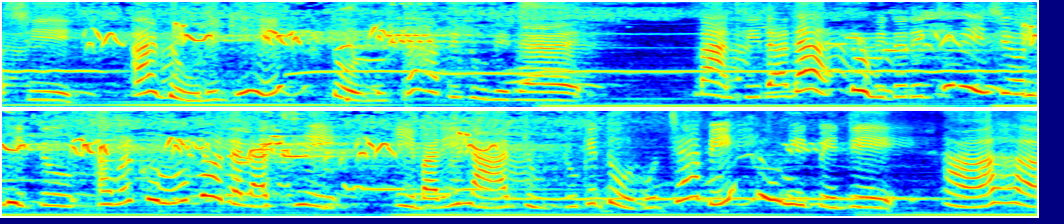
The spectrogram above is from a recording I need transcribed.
আসে আর দৌড়ে গিয়ে তরমুজটা হাতে তুলে নেয়। বান্টি দাদা, তুমি তো দেখছি ভীষণ ভীতু। আমার খুব মজা লাগছে। এবারে লাল টুকটুকে তরমুজ যাবে টুনির পেটে। আহা,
